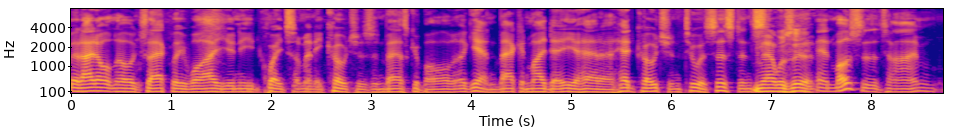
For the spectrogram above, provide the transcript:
but I don't know exactly why you need quite so many coaches in basketball. Again, back in my day, you had a head coach and two assistants. And that was it. And most of the time,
